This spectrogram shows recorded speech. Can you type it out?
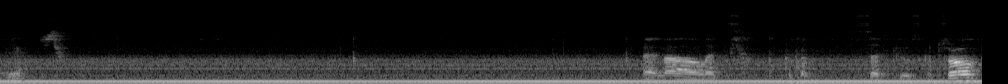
Okay. And now let's set cruise control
